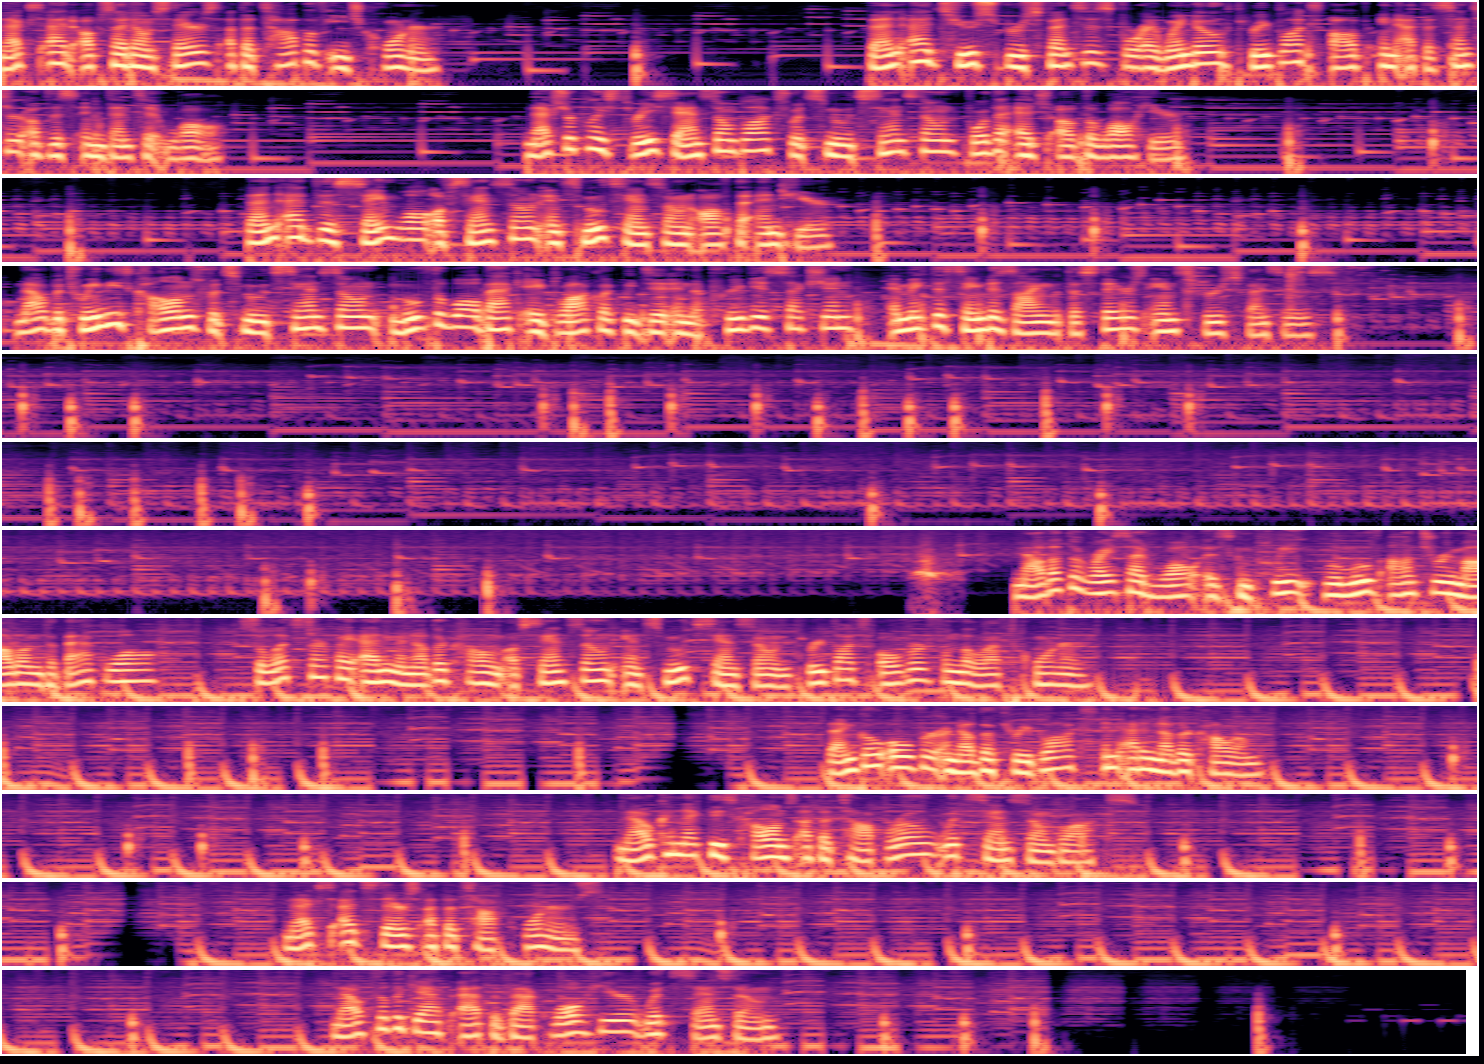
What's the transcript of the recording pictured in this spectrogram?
Next, add upside down stairs at the top of each corner. Then add two spruce fences for a window 3 blocks up and at the center of this indented wall. Next replace 3 sandstone blocks with smooth sandstone for the edge of the wall here. Then add this same wall of sandstone and smooth sandstone off the end here. Now between these columns with smooth sandstone, move the wall back a block like we did in the previous section, and make the same design with the stairs and spruce fences. Now that the right side wall is complete, we'll move on to remodeling the back wall. So let's start by adding another column of sandstone and smooth sandstone 3 blocks over from the left corner. Then go over another 3 blocks and add another column. Now connect these columns at the top row with sandstone blocks. Next, add stairs at the top corners. Now fill the gap at the back wall here with sandstone.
